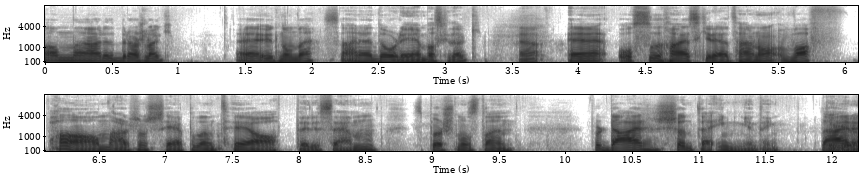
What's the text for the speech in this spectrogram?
Han eh, har et bra slag. Eh, utenom det så er det dårlig basketak. Ja. Eh, og så har jeg skrevet her nå Hva faen er det som skjer på den teaterscenen? Spørsmålstegn. For der skjønte jeg ingenting. Der,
